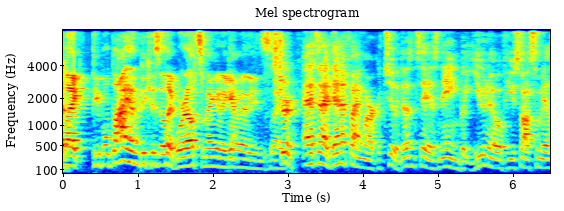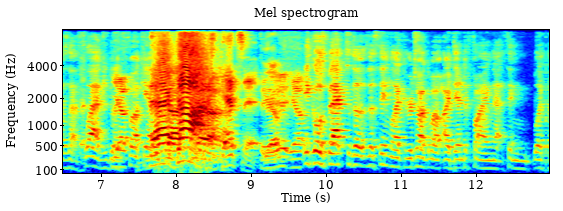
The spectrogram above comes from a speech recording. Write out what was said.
and like people buy them because they're like, "Where else am I going to get one of these?" Like, Sure. And it's an identifying marker too. It doesn't say his name, but you know if you saw somebody else with that flag, you'd be Yep. like, "Fuck yeah!" That Yeah. guy gets it. Yep. it, yep. It goes back to the, the thing like we were talking about identifying that thing like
